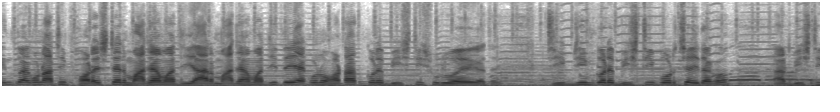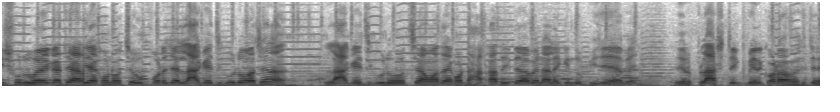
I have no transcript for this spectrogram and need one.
কিন্তু এখন আছি ফরেস্টের মাঝামাঝি, আর মাঝামাঝিতেই এখন হঠাৎ করে বৃষ্টি শুরু হয়ে গেছে। ঝিমঝিম করে বৃষ্টি পড়ছে, এই দেখো। আর বৃষ্টি শুরু হয়ে গেছে, আর এখন হচ্ছে উপরে যে লাগেজগুলো আছে না, লাগেজগুলো হচ্ছে আমাদের এখন ঢাকা দিতে হবে, নাহলে কিন্তু ভিজে যাবে। এই জন্য প্লাস্টিক বের করা হয়েছে।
